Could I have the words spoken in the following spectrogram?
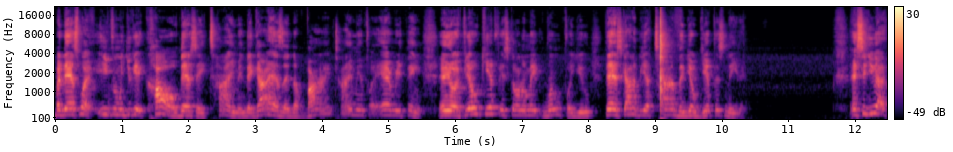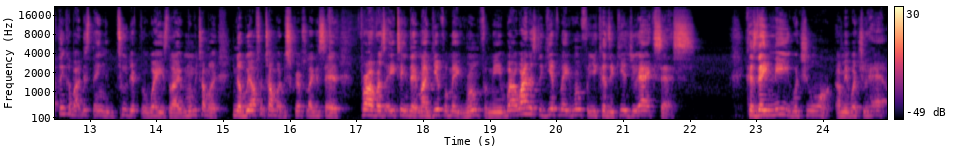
But that's what? Even when you get called there's a timing that god has a divine timing for everything. And you know if your gift is going to make room for you there's got to be a time that your gift is needed. And see, you got to think about this thing in two different ways. Like when we talk about, you know, we often talk about the scripture, like I said, Proverbs 18, that my gift will make room for me. Why, why does the gift make room for you? Because it gives you access because they need what you want. I mean, what you have.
